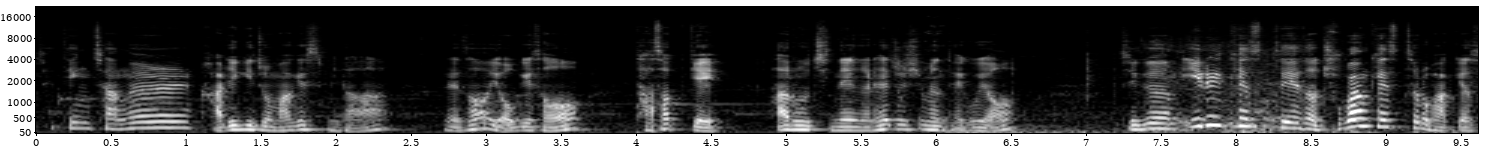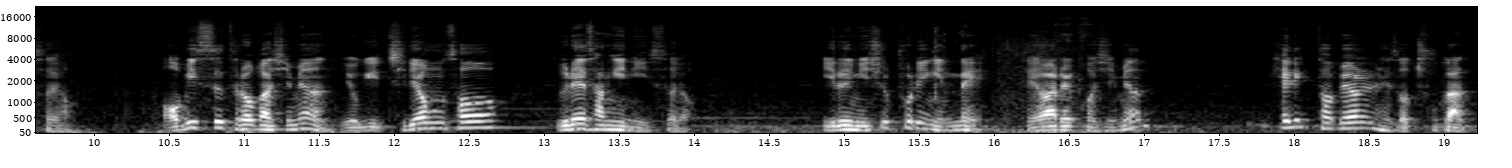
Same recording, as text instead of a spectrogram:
채팅창을 가리기 좀 하겠습니다. 그래서 여기서 다섯 개 하루 진행을 해주시면 되고요. 지금 1일 캐스트에서 주간 캐스트로 바뀌었어요. 어비스 들어가시면 여기 지령서 의뢰 상인이 있어요. 이름이 슈프링인데 대화를 거시면 캐릭터별 해서 주간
